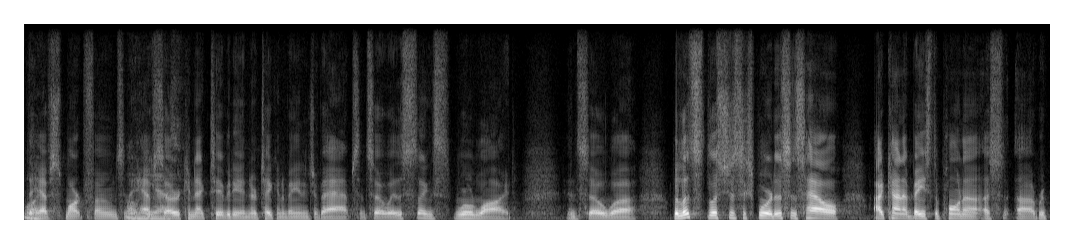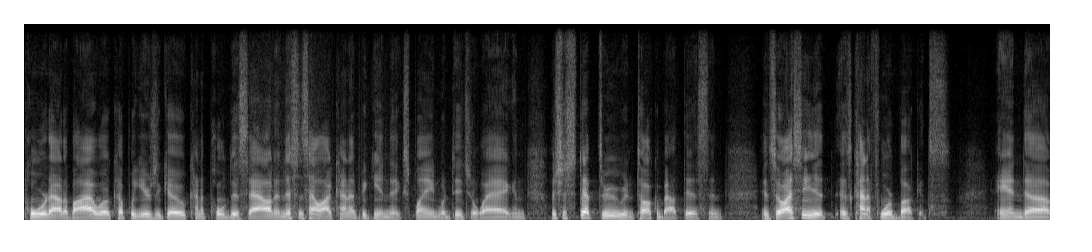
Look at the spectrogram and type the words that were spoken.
They have smartphones and they oh, have yes. cellular connectivity and they're taking advantage of apps. And so uh, this thing's worldwide. And so, uh, but let's, let's just explore. This is how I kind of based upon a, a, a, report out of Iowa a couple years ago, kind of pulled this out. And this is how I kind of begin to explain what digital ag. And let's just step through and talk about this. And, and so I see it as kind of four buckets. And uh,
